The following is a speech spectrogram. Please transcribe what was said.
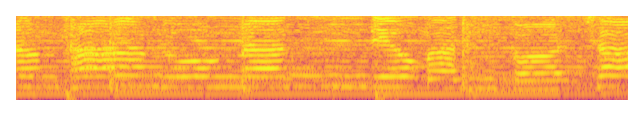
นำทางดวงนั้น เดียวมันก็ช้า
